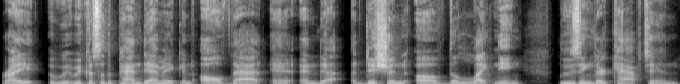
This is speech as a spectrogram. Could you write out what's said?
right? Because of the pandemic and all that, and, and the addition of the Lightning losing their captain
